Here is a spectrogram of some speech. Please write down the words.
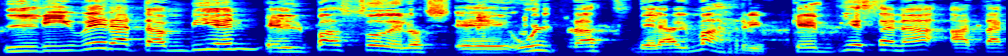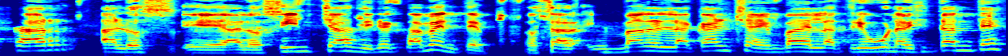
libera también el paso de los eh, ultras del Al-Masri, que empiezan a atacar a los, eh, a los hinchas directamente. O sea, invaden la cancha, invaden la tribuna visitante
